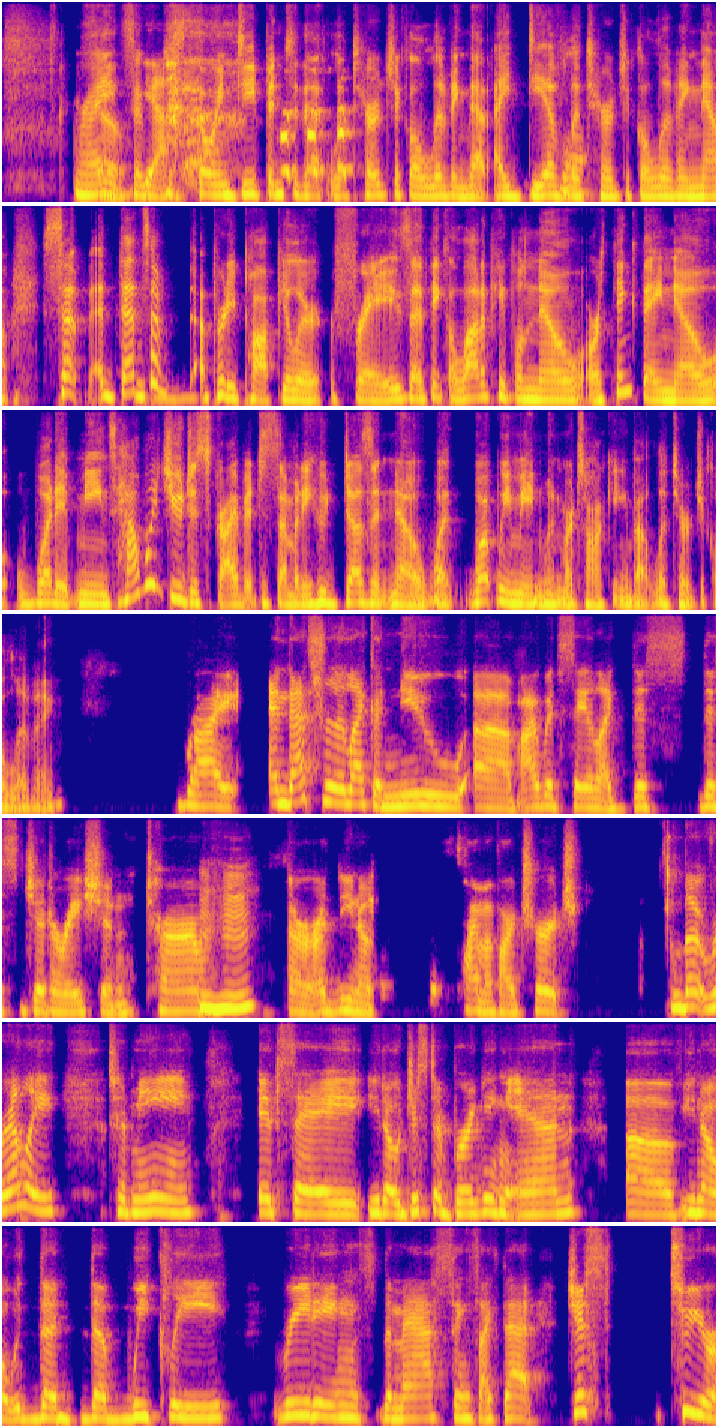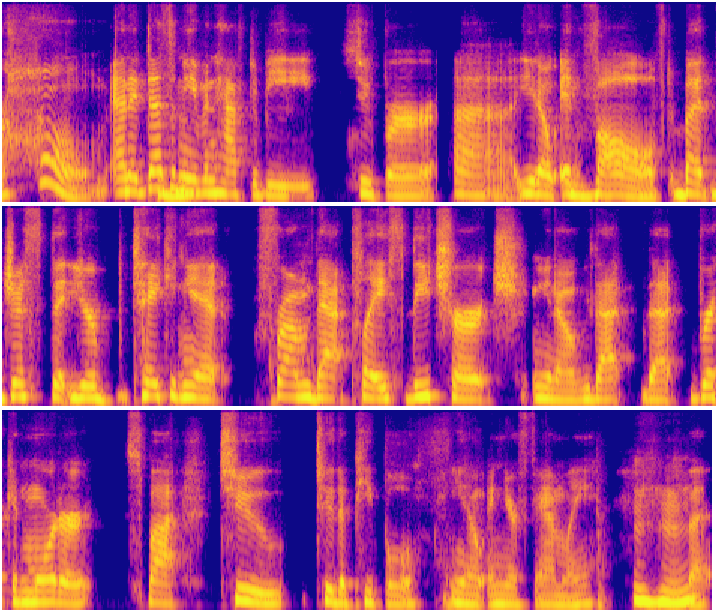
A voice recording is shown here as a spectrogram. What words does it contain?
Right. So, so yeah. just going deep into that liturgical living, that idea of yeah. liturgical living. Now, so that's a, mm-hmm. a pretty popular phrase. I think a lot of people know or think they know what it means. How would you describe it to somebody who doesn't know what, what we mean when we're talking about liturgical living? Right. And that's really like a new, um, I would say like this, this generation term mm-hmm. or, you know, this time of our church but really to me it's a you know just a bringing in of you know the the weekly readings the mass things like that just to your home and it doesn't mm-hmm. even have to be super uh you know involved but just that you're taking it from that place the church you know that that brick and mortar spot to to the people you know in your family mm-hmm. but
